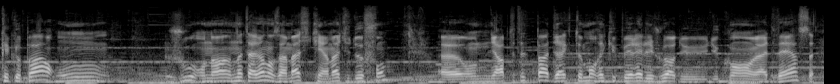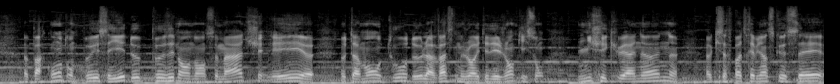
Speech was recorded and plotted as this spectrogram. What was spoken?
quelque part, on joue, on, intervient dans un match qui est un match de fond. Euh, on n'ira peut-être pas directement récupérer les joueurs du, camp euh, adverse. par contre, on peut essayer de peser dans, ce match et notamment autour de la vaste majorité des gens qui sont ni chez QAnon, qui savent pas très bien ce que c'est,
